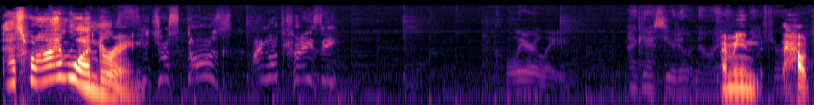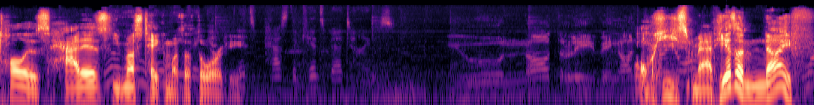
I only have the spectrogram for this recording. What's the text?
That's what I'm wondering! He just does! I'm not crazy! Clearly. I guess you don't know. I mean, how tall his hat is, you must take him with authority. It's past the kids' bedtimes. You not leaving on Oh, he's mad. He has a knife!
